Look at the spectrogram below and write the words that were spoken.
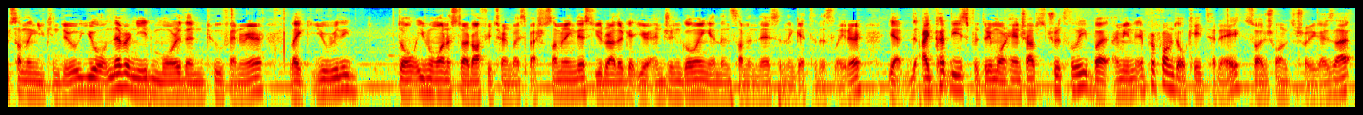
something you can do. You'll never need more than two Fenrir. Like you really don't even want to start off your turn by special summoning this. You'd rather get your engine going and then summon this and then get to this later. Yeah, I cut these for three more hand traps, truthfully, but I mean, it performed okay today, so I just wanted to show you guys that.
